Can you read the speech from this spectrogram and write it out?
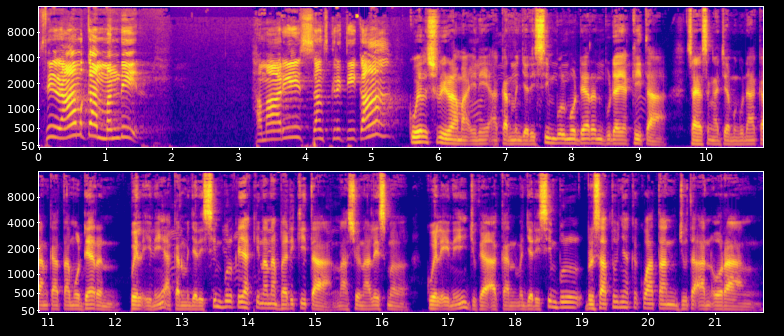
Sri Ramka mandir, hamari Sanskritika." Kuil Sri Rama ini akan menjadi simbol modern budaya kita. Saya sengaja menggunakan kata modern. Kuil ini akan menjadi simbol keyakinan abadi kita, nasionalisme. Kuil ini juga akan menjadi simbol bersatunya kekuatan jutaan orang.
